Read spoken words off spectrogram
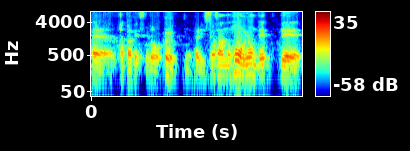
えー、経ったわけですけど、うん。やっぱり菅さんの本を読んでって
